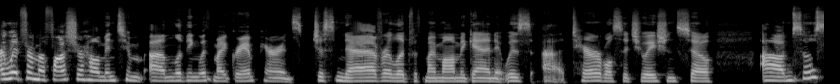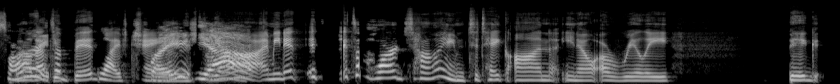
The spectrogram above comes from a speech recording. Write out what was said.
I went from a foster home into um, living with my grandparents. Just never lived with my mom again. It was a terrible situation. So I'm so sorry. Wow, that's a big life change. Right? Yeah. Yeah. I mean, it, it's it's a hard time to take on, you know, a really big,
